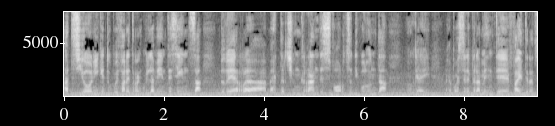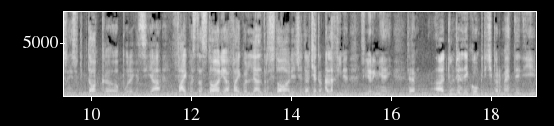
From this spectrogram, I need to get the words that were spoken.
azioni che tu puoi fare tranquillamente senza dover eh, metterci un grande sforzo di volontà, ok? Eh, può essere veramente fai interazioni su TikTok oppure che sia fai questa storia, fai quelle altre storie, eccetera, eccetera. Alla fine, signori miei, cioè aggiungere dei compiti ci permette di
